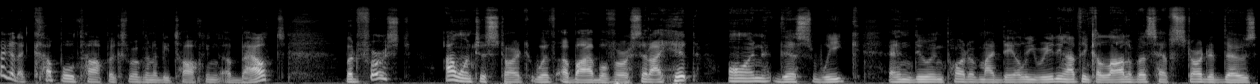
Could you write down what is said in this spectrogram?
I got a couple topics we're going to be talking about. But first, I want to start with a Bible verse that I hit on this week and doing part of my daily reading. I think a lot of us have started those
